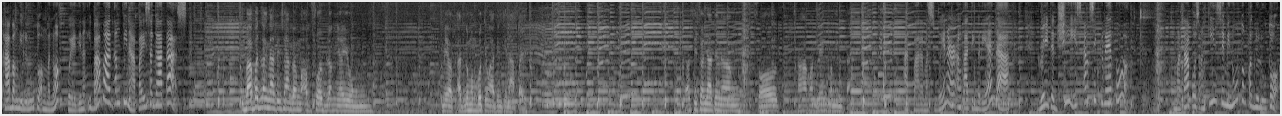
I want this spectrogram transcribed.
Habang niluluto ang manok, pwede nang ibabad ang tinapay sa gatas. Ibabad lang natin siya hanggang ma-absorb lang niya yung milk at lumambot yung ating tinapay. Season natin ng salt, saka konting paminta. At para mas winner ang ating merienda, grated cheese ang sikreto. Matapos ang 15 minutong pagluluto,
